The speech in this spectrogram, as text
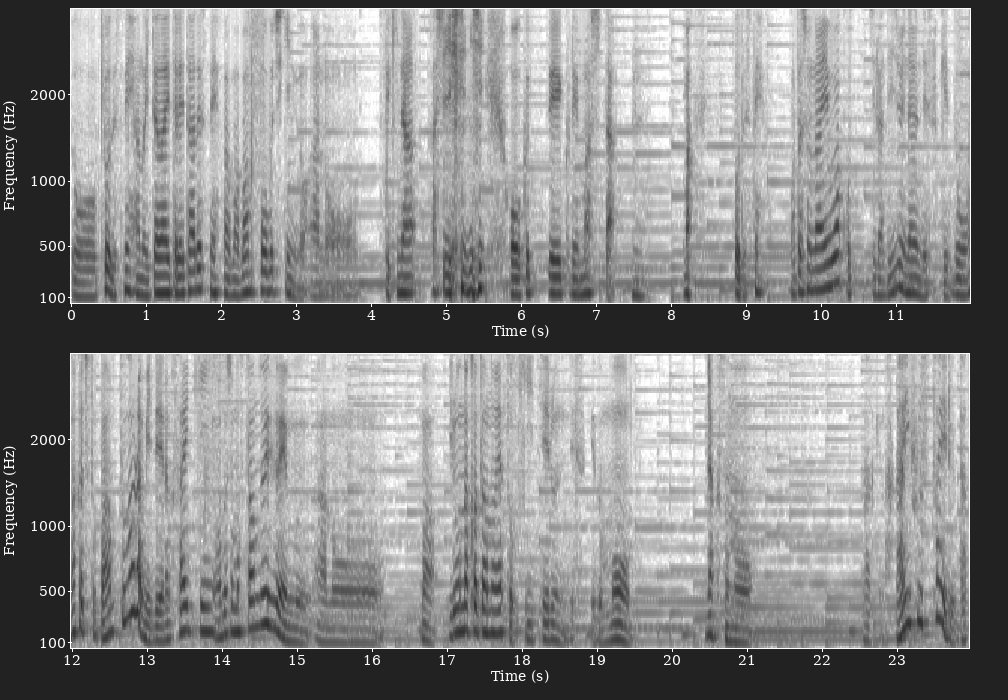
と、今日ですね、あの、いただいたレターですね。まあ、まあ、バンプオブチキンの、あの、素敵な歌詞に 送ってくれました。うん。まあ、そうですね。私の内容はこちらで以上になるんですけど、なんかちょっとバンプ絡みで、なんか最近私もスタンド FM、あのまあ、いろんな方のやつを聞いてるんですけども、なんかその、なんだっけな、ライフスタイルだっ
